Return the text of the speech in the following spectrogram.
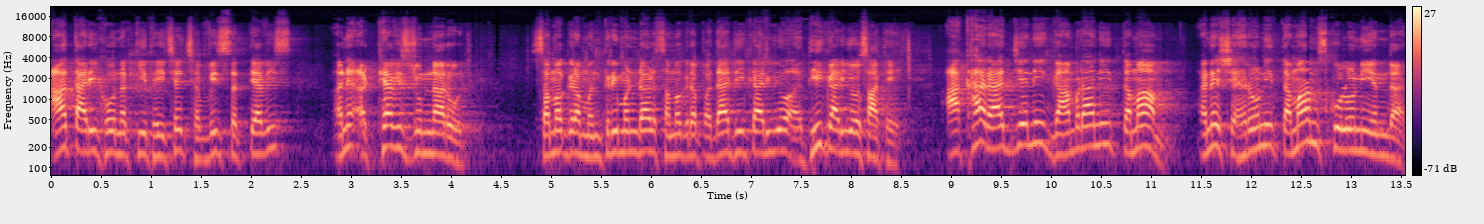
આ તારીખો નક્કી થઈ છે છવ્વીસ, સત્યાવીસ અને અઠ્યાવીસ જૂનના રોજ. સમગ્ર મંત્રીમંડળ, સમગ્ર પદાધિકારીઓ, અધિકારીઓ સાથે આખા રાજ્યની, ગામડાની તમામ અને શહેરોની તમામ સ્કૂલોની અંદર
